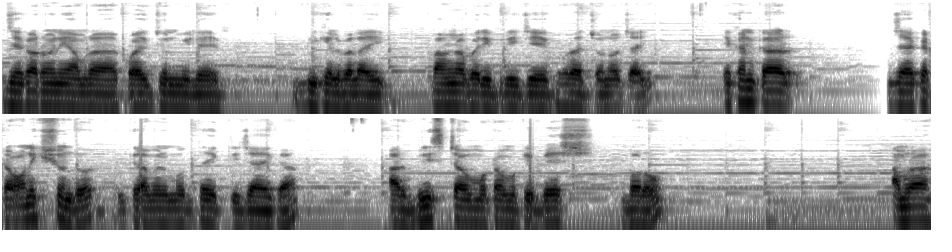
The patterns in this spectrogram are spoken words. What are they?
যে কারণে আমরা কয়েকজন মিলে বিকেলবেলায় বাঙ্গাবাড়ি ব্রিজে ঘোরার জন্য যাই। এখানকার জায়গাটা অনেক সুন্দর, গ্রামের মধ্যে একটি জায়গা। আর ব্রিজটাও মোটামুটি বেশ বড়। আমরা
